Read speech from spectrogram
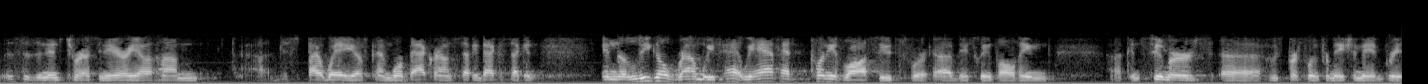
this is an interesting area. Um, uh, just by way of kind of more background, stepping back a second, in the legal realm, we've had we have had plenty of lawsuits for uh, basically involving uh, consumers uh, whose personal information may have bre-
